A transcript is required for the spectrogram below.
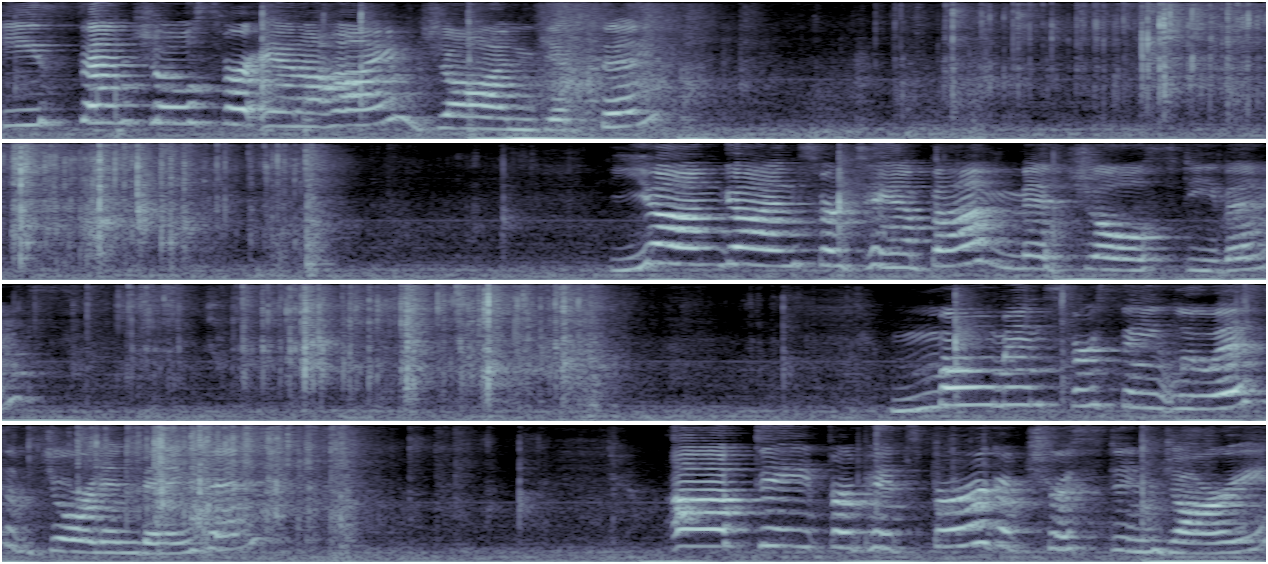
Essentials for Anaheim, John Gibson. Young Guns for Tampa, Mitchell Stevens. Moments for St. Louis of Jordan Binnington. Update for Pittsburgh of Tristan Jarry.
